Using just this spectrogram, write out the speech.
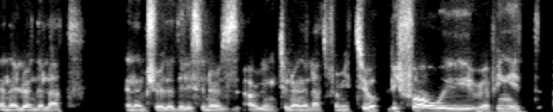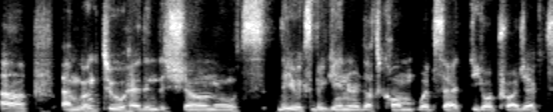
and I learned a lot. And I'm sure that the listeners are going to learn a lot from it too. Before we wrapping it up, I'm going to head in the show notes, the uxbeginner.com website, your project,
